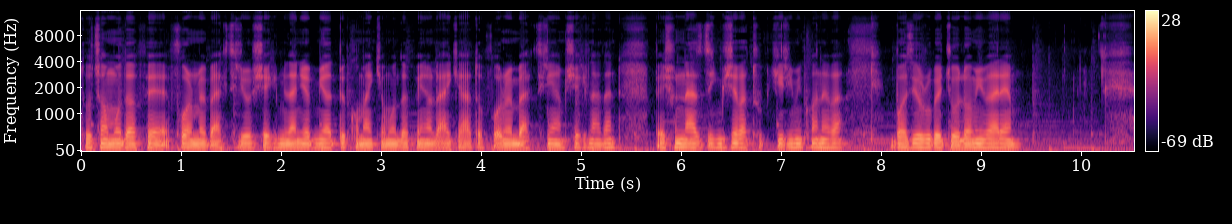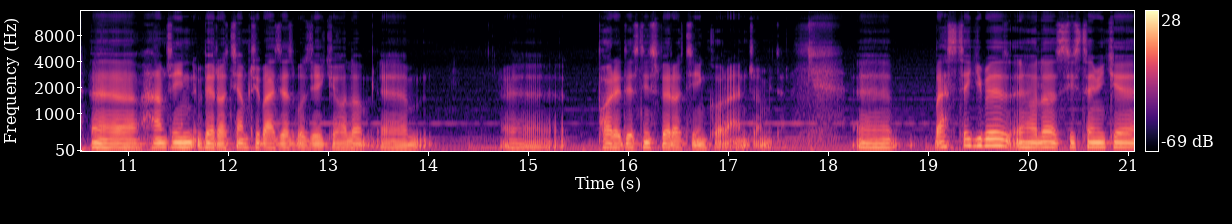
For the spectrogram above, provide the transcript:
دو تا مدافع فرم بکتری رو شکل میدن یا میاد به کمک مدافع اینا اگه حتی فرم بکتری هم شکل ندن بهشون نزدیک میشه و توپگیری می‌کنه و بازی رو به جلو می‌بره. همچنین وراتی هم توی بعضی از بازی که حالا پاردس نیست وراتی این کار رو انجام میده. بستگی به حالا سیستمی که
